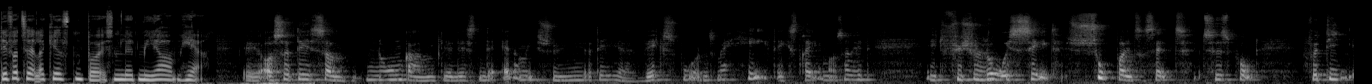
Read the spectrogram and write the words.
Det fortæller Kirsten Bøjsen lidt mere om her. Øh, og så det, som nogle gange bliver næsten det allermest synlige, og det er vækstspurten, som er helt ekstrem og sådan et, et fysiologisk set super interessant tidspunkt, fordi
